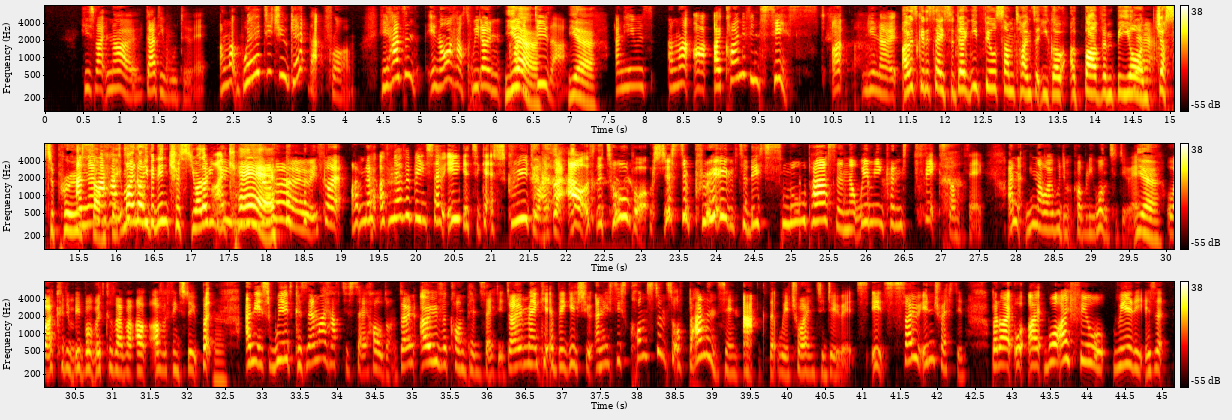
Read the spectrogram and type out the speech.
He's like, no, daddy will do it. I'm like, where did you get that from? He hasn't, in our house, we don't kind of do that. Yeah. And he was, and I, I, I kind of insist, I, you know, I was going to say, so don't you feel sometimes that you go above and beyond Yeah. just to prove And then I have something? It might not even interest you. I don't even I care. know. It's like I'm no, I've never been so eager to get a screwdriver out of the toolbox just to prove to this small person that women can fix something. And you know, I wouldn't probably want to do it. Yeah. Or I couldn't be bothered because I have o- other things to do. But and it's weird because then I have to say, hold on, don't overcompensate it, don't make it a big issue. And it's this constant sort of balancing act that we're trying to do. It's it's so interesting. But I, I what I feel really is that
